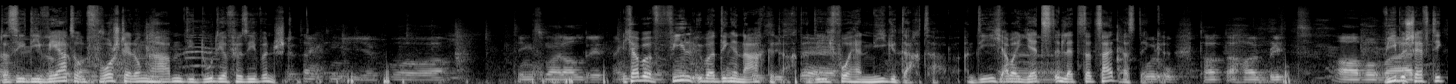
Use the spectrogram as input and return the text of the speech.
Dass sie die Werte und Vorstellungen haben, die du dir für sie wünschst? Ich habe viel über Dinge nachgedacht, an die ich vorher nie gedacht habe, an die ich aber jetzt in letzter Zeit erst denke. Wie beschäftigt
